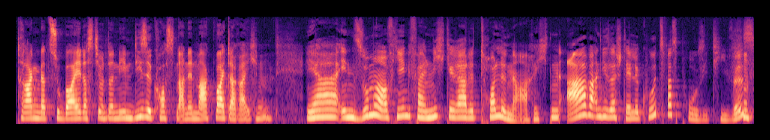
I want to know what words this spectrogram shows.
tragen dazu bei, dass die Unternehmen diese Kosten an den Markt weiterreichen. Ja, in Summe auf jeden Fall nicht gerade tolle Nachrichten, aber an dieser Stelle kurz was Positives.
